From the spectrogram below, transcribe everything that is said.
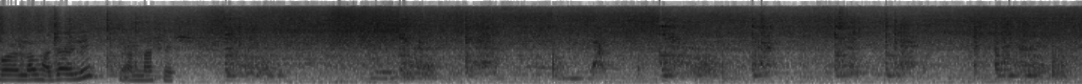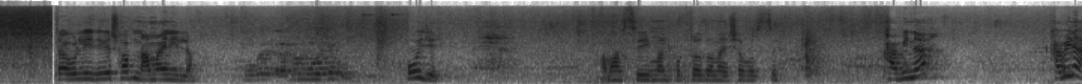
করলা ভাজা হলে রান্না শেষ। ওটাগুলি এদিকে সব নামায় নিলাম। ওই যে আমার সেই মালপত্র দানা এসে বসছে খাবি না? খাবি না?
